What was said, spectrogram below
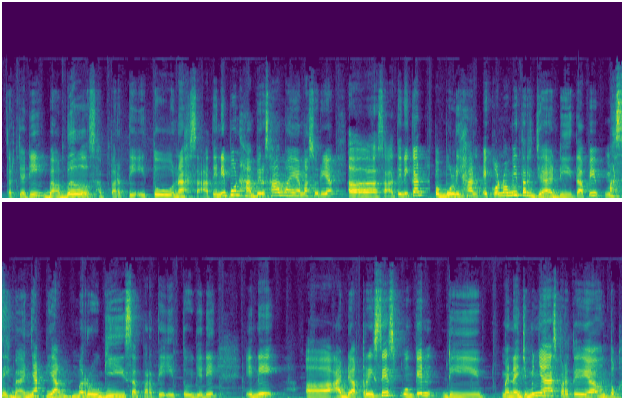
terjadi bubble seperti itu. Nah saat ini pun hampir sama ya Mas Surya. Eh, saat ini kan pemulihan ekonomi terjadi, tapi masih banyak yang merugi seperti itu. Jadi ini eh, ada krisis mungkin di manajemennya seperti ya untuk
